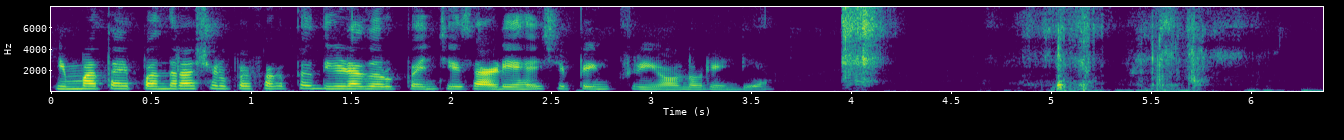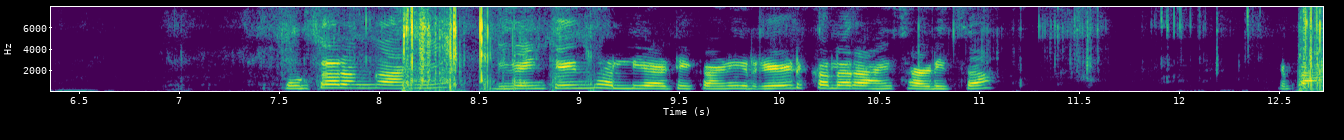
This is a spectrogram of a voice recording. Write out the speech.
किंमत आहे पंधराशे रुपये फक्त दीड हजार रुपयांची साडी आहे shipping free all over India पुढचा रंग आहे डिझाईन चेंज झाली या ठिकाणी. रेड कलर आहे साडीचा. हे पहा.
